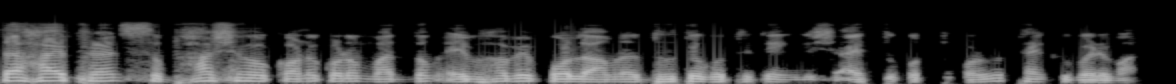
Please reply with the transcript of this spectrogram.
তা হাই ফ্রেন্ডস ভাষা হোক, অনুকরণ মাধ্যম, এইভাবে পড়লে আমরা দ্রুত গতিতে ইংলিশ আয়ত্ত করতে পারব। থ্যাংক ইউ ভেরি মাচ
